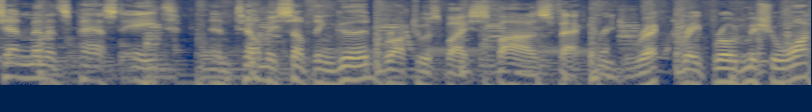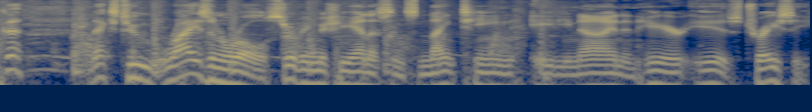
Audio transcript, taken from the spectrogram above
10 minutes past 8. And tell me something good. Brought to us by Spas Factory Direct, Grape Road, Mishawaka. Next to Rise and Roll, serving Michiana since 1989. And here is Traci.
